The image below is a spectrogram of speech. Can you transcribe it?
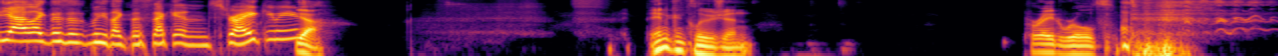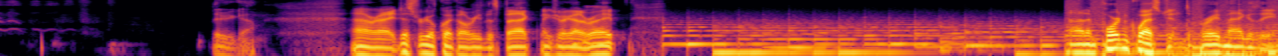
Yeah, like this is we like the second strike. You mean? Yeah. In conclusion, Parade rules. there you go. all right, just real quick, I'll read this back, make sure I got it mm-hmm. right. An important question to Parade Magazine.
